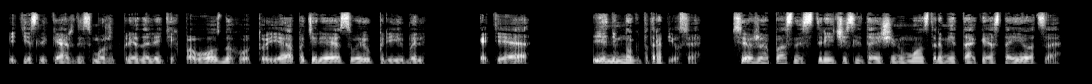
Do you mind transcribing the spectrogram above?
Ведь если каждый сможет преодолеть их по воздуху, то я потеряю свою прибыль. Хотя я немного поторопился. Все же опасность встречи с летающими монстрами так и остается.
